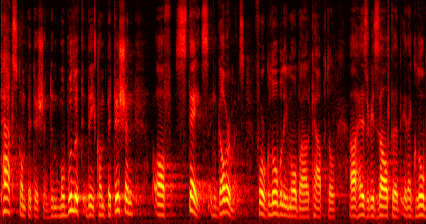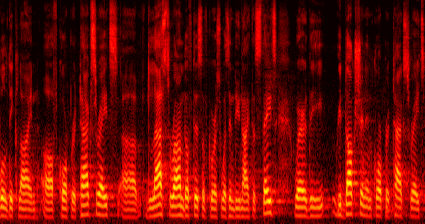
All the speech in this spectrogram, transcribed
tax competition, the mobility, the competition of states and governments for globally mobile capital uh, has resulted in a global decline of corporate tax rates. Uh, the last round of this, of course, was in the United States, where the reduction in corporate tax rates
